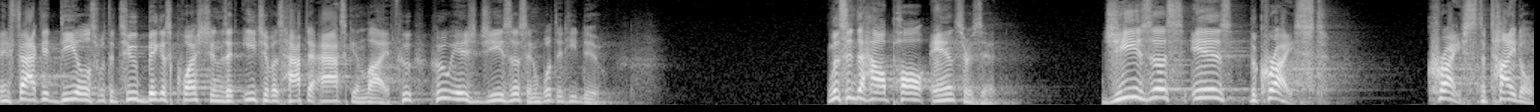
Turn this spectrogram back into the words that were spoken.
In fact, it deals with the two biggest questions that each of us have to ask in life Who, who is Jesus and what did he do? Listen to how Paul answers it. Jesus is the Christ. Christ, the title.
